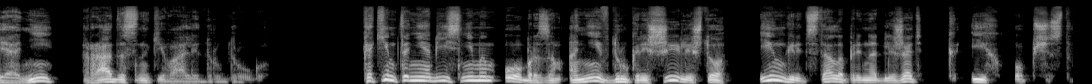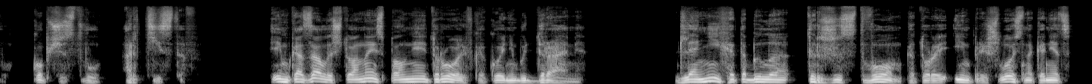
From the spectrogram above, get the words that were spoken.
и они радостно кивали друг другу. Каким-то необъяснимым образом они вдруг решили, что Ингрид стала принадлежать к их обществу, к обществу артистов. Им казалось, что она исполняет роль в какой-нибудь драме. Для них это было торжеством, которое им пришлось, наконец,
